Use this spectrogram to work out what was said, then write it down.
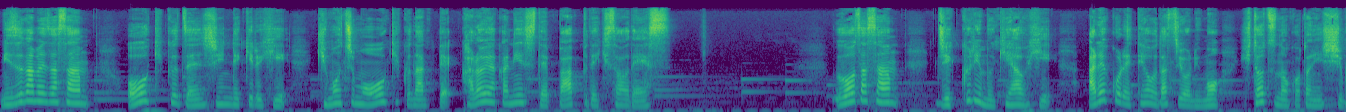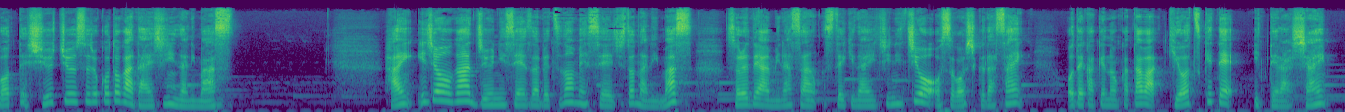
水亀座さん、大きく前進できる日、気持ちも大きくなって軽やかにステップアップできそうです。魚座さん、じっくり向き合う日、あれこれ手を出すよりも一つのことに絞って集中することが大事になります。はい、以上が12星座別のメッセージとなります。それでは皆さん素敵な一日をお過ごしください。お出かけの方は気をつけていってらっしゃい。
